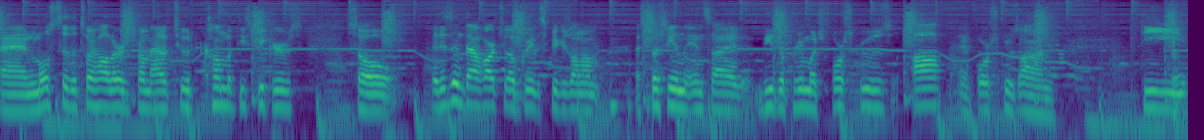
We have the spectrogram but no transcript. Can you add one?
And most of the toy haulers from Attitude come with these speakers. So it isn't that hard to upgrade the speakers on them, especially in the inside. These are pretty much four screws off and four screws on. The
